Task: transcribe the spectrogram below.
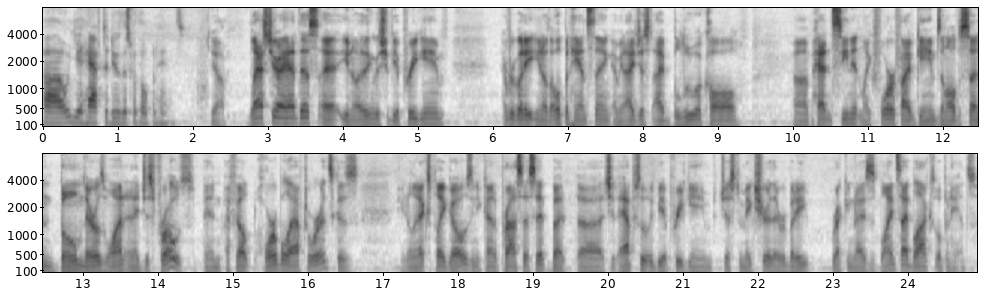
uh, you have to do this with open hands. Yeah. Last year I had this. I, you know, I think this should be a pregame. Everybody, you know, the open hands thing. I mean, I just I blew a call. Um, hadn't seen it in like four or five games, and all of a sudden, boom, there was one, and I just froze, and I felt horrible afterwards because, you know, the next play goes and you kind of process it, but uh, it should absolutely be a pregame just to make sure that everybody recognizes blindside blocks, open hands.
